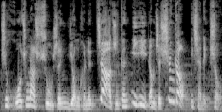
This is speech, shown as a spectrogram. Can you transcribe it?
去活出那属神永恒的价值跟意义。让我们再宣告，一起来领受。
